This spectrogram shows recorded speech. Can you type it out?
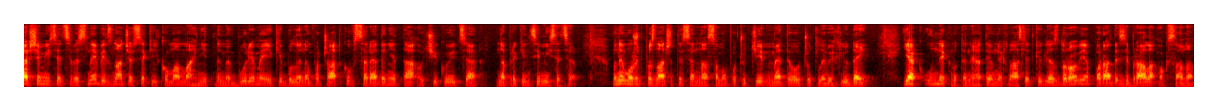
Перший місяць весни відзначився кількома магнітними бурями, які були на початку, всередині та очікуються наприкінці місяця. Вони можуть позначитися на самопочутті метеочутливих людей. Як уникнути негативних наслідків для здоров'я, поради зібрала Оксана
